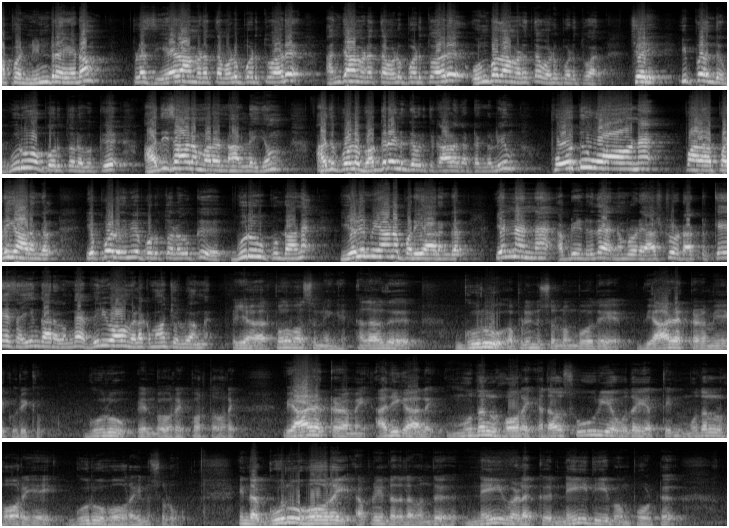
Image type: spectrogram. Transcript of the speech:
அப்போ நின்ற இடம் ப்ளஸ் ஏழாம் இடத்தை வலுப்படுத்துவார் அஞ்சாம் இடத்தை வலுப்படுத்துவார் ஒன்பதாம் இடத்தை வலுப்படுத்துவார். சரி இப்போ இந்த குருவை பொறுத்தளவுக்கு அதிசாரம் வர நாள்லையும் அதுபோல் வக்ரனுங்கிறது காலகட்டங்களையும் பொதுவான ப பரிகாரங்கள் எப்பொழுதுமே பொறுத்தளவுக்கு குருவுக்கு உண்டான எளிமையான பரிகாரங்கள் என்னென்ன அப்படின்றத நம்மளுடைய astro doctor K S Iyengar அவங்க விரிவாகவும் விளக்கமாகவும் சொல்லுவாங்க. ஐயா அற்புதமாக சொன்னீங்க. அதாவது குரு அப்படின்னு சொல்லும்போதே வியாழக்கிழமையை குறிக்கும். குரு என்பவரை பொறுத்தவரை வியாழக்கிழமை அதிகாலை முதல் ஹோரை அதாவது சூரிய உதயத்தின் முதல் ஹோரையை குரு ஹோரைன்னு சொல்லுவோம். இந்த குரு ஹோரை அப்படின்றதுல வந்து நெய் விளக்கு நெய் தீபம் போட்டு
